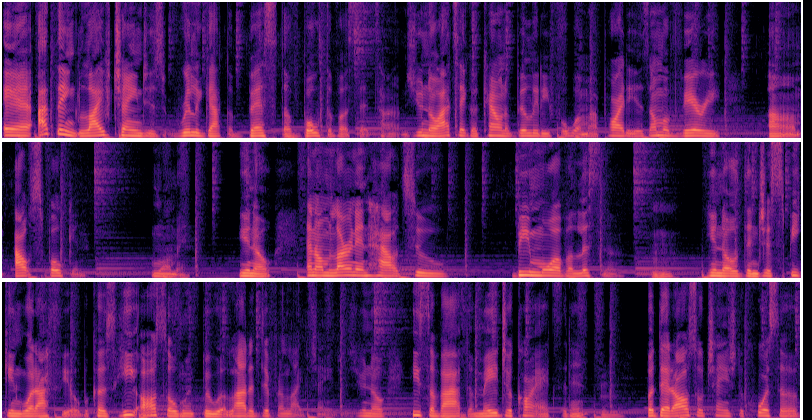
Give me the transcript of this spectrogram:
And I think life changes really got the best of both of us at times. You know, I take accountability for what my part is. I'm a very um, outspoken woman, you know, and I'm learning how to be more of a listener. Mm-hmm you know, than just speaking what I feel because he also went through a lot of different life changes. You know, he survived a major car accident, mm-hmm. but that also changed the course of,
